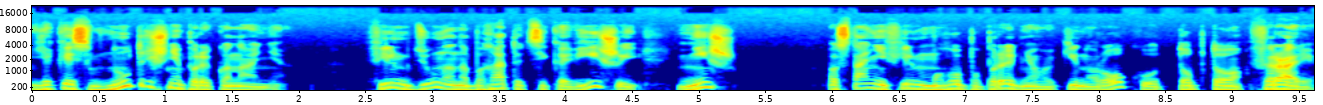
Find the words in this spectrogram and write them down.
якесь внутрішнє переконання, фільм Дюна набагато цікавіший, ніж останній фільм мого попереднього кінороку, тобто Феррарі.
